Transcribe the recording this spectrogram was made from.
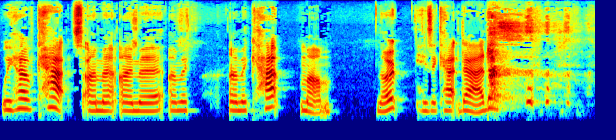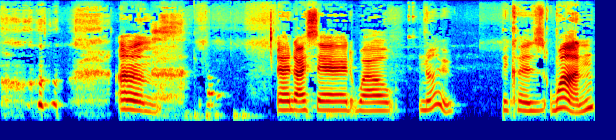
we have cats. I'm a I'm a I'm a I'm a cat mum." Nope, he's a cat dad. um, and I said, "Well, no, because one,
